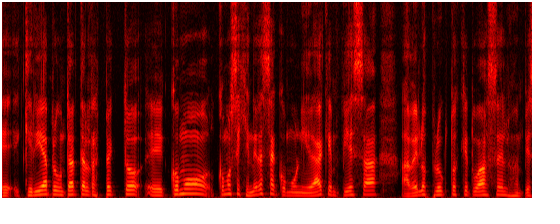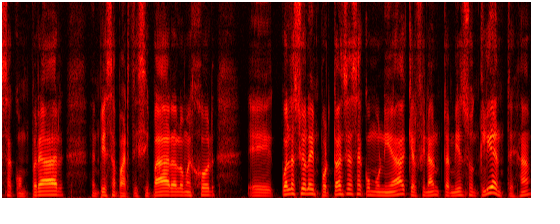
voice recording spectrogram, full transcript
Eh, quería preguntarte al respecto, eh, ¿cómo, ¿cómo se genera esa comunidad que empieza a ver los productos que tú haces, los empieza a comprar, empieza a participar a lo mejor? Eh, ¿Cuál ha sido la importancia de esa comunidad que al final también son clientes? ¿ah?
